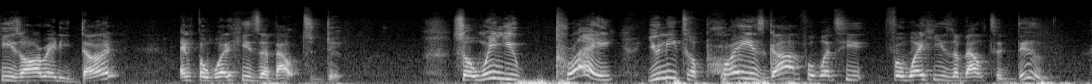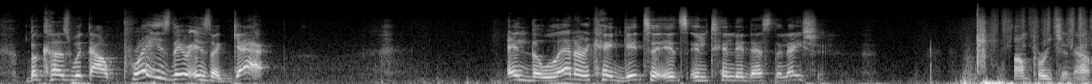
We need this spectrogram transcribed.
He's already done and for what He's about to do. So when you pray, you need to praise God for what's He for what He's about to do. Because without praise there is a gap and the letter can't get to its intended destination. I'm preaching now.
